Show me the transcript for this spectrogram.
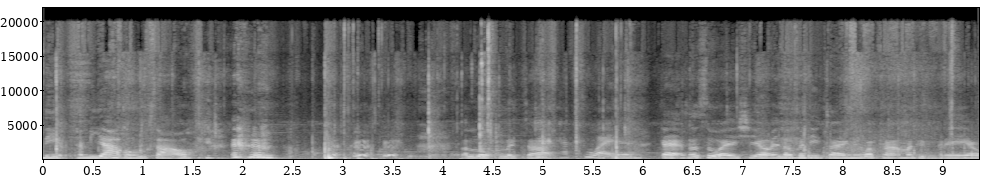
หนีบธรรมิยาของลูกสาว ตลกเลยจ้ะ แกะทักสวยเลยแกะซะสวยเชียวไอ้เราก็ดีใจนึกว่าพระมาถึงแล้ว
